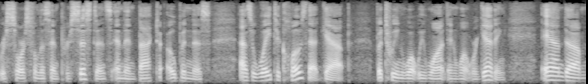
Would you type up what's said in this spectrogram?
resourcefulness, and persistence, and then back to openness as a way to close that gap between what we want and what we're getting. And um,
